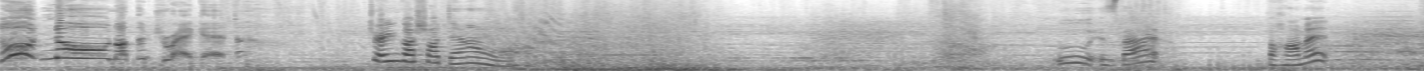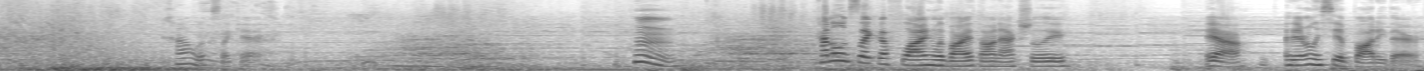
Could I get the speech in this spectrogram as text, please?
No, not the dragon! Dragon got shot down. Ooh, is that Bahamut? Kinda looks like it. Hmm. Kinda looks like a flying Leviathan, actually. Yeah. I didn't really see a body there.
